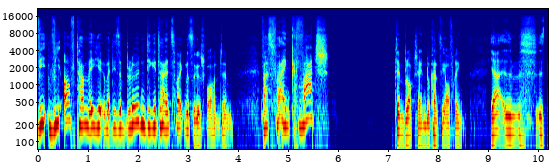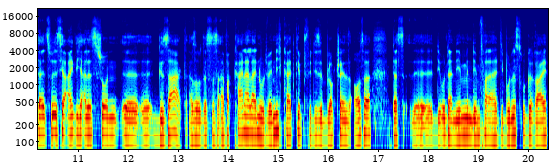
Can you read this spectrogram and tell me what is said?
wie, wie oft haben wir hier über diese blöden digitalen Zeugnisse gesprochen, Tim? Was für ein Quatsch! Tim, Blockchain, du kannst dich aufregen. Ja, äh, ist, dazu ist ja eigentlich alles schon äh, äh, gesagt. Also, dass es einfach keinerlei Notwendigkeit gibt für diese Blockchains, außer dass äh, die Unternehmen, in dem Fall halt die Bundesdruckerei,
